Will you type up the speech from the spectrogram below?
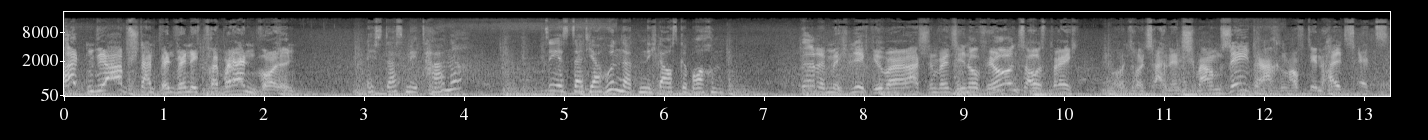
Halten wir Abstand, wenn wir nicht verbrennen wollen. Ist das Methana? Sie ist seit Jahrhunderten nicht ausgebrochen. Würde mich nicht überraschen, wenn sie nur für uns ausbricht und uns einen Schwarm Seedrachen auf den Hals setzt.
